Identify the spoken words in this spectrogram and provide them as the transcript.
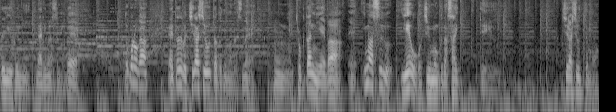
というふうになりますのでところが、えー例えばチラシを打った時もですね、うん、極端に言えば、えー今すぐ家をご注文くださいっていうチラシ打っても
